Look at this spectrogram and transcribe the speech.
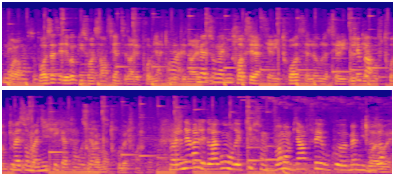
Mais Voilà. bon, ça c'est des pop qui sont assez anciennes, c'est dans les premières qui Ouais. étaient dans les Mais elles sont magnifiques. Je crois que c'est la série 3, celle-là ou la série 2 Je sais de Game of Thrones Mais elles sont magnifiques, attends, Elles sont vraiment trop belles franchement. Mais en général, les dragons ou reptiles sont vraiment bien faits ou même dinosaures Ouais, ouais,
